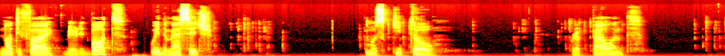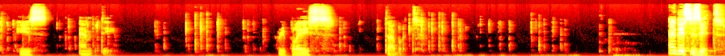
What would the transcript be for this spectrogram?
notify bearded bot with the message mosquito repellent is empty. Replace tablet. And this is it.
